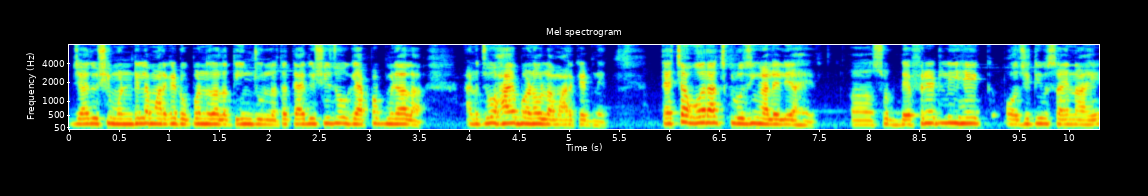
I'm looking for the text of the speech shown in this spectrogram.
ज्या दिवशी मंडेला मार्केट ओपन झालं तीन जूनला, तर त्या दिवशी जो गॅपअप मिळाला आणि जो हाय बनवला मार्केटने, त्याच्यावर आज क्लोजिंग आलेली आहे. सो डेफिनेटली हे एक पॉझिटिव्ह साईन आहे.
